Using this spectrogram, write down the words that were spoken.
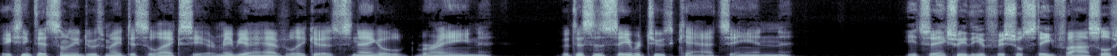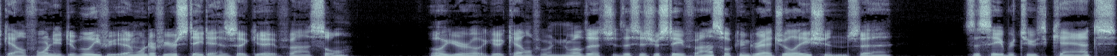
I think that's something to do with my dyslexia, or maybe I have like a snaggled brain. But this is saber-toothed cats, and it's actually the official state fossil of California. Do you believe? I wonder if your state has a fossil. Oh, you're a Californian. Well, that's this is your state fossil. Congratulations. Uh, it's a saber-toothed cat.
